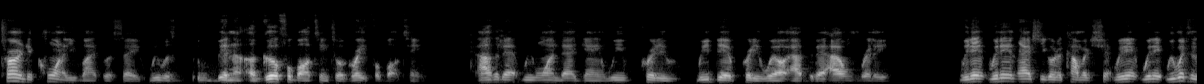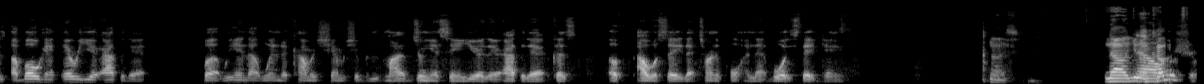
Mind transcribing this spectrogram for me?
turning the corner, you might as well say. We was been a, a good football team to a great football team after that we won that game. We pretty we did pretty well after that. I don't really we didn't we didn't actually go to conference we didn't we didn't we went to a bowl game every year after that, but we ended up winning the conference championship my junior and senior year there after that because of I would say that turning point in that Boise State game. Nice. Now you now, know coming from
